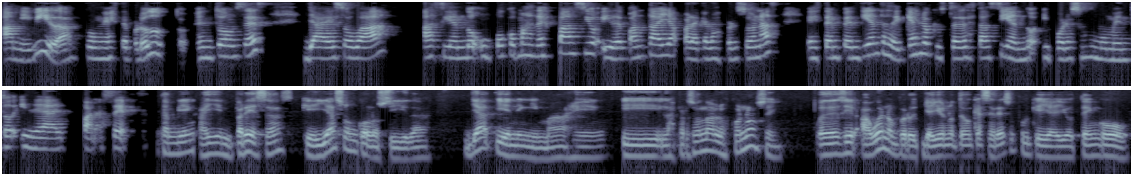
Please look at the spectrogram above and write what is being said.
a mi vida con este producto. Entonces, ya eso va haciendo un poco más de espacio y de pantalla para que las personas estén pendientes de qué es lo que usted está haciendo y por eso es un momento ideal para hacer. También hay empresas que ya son conocidas, ya tienen imagen y las personas los conocen puede decir, ah, bueno, pero ya yo no tengo que hacer eso porque ya yo tengo,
